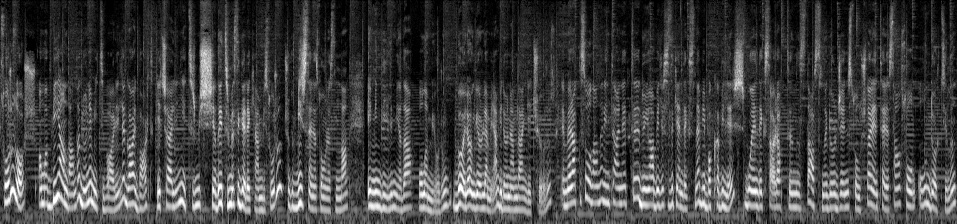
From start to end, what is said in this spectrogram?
Soru zor ama bir yandan da dönem itibariyle galiba artık geçerliğini yitirmiş ya da yitirmesi gereken bir soru. Çünkü bir sene sonrasından emin değilim ya da olamıyorum. Böyle öngörülemeyen bir dönemden geçiyoruz. E, meraklısı olanlar internette Dünya Belirsizlik Endeksine bir bakabilir. Bu endeksi arattığınızda aslında göreceğiniz sonuçlar enteresan. Son 14 yılın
